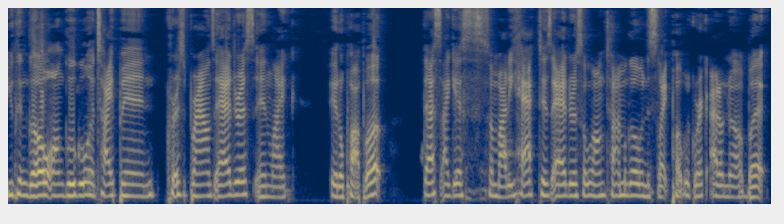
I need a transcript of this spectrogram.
you can go on Google and type in Chris Brown's address and like it'll pop up. That's, I guess, somebody hacked his address a long time ago and it's like public record. I don't know, but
